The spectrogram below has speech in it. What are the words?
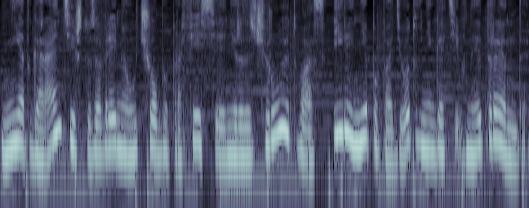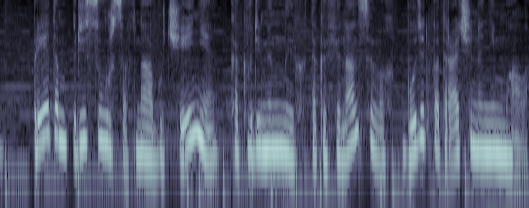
нет гарантии, что за время учебы профессия не разочарует вас или не попадет в негативные тренды. При этом ресурсов на обучение, как временных, так и финансовых, будет потрачено немало.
